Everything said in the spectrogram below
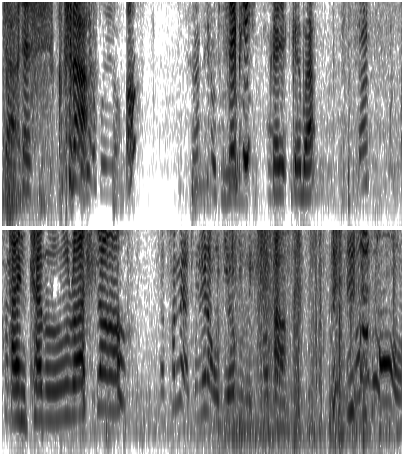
자, 됐어. 갑시다. 셀피로 돌려. 어? 셀피로 돌려. 셀피? 그게, 그게 뭐야? 셀 카메라. 한참 울었어. 야, 카메라 돌리라고 네 얼굴로 있어. 아. 하고.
